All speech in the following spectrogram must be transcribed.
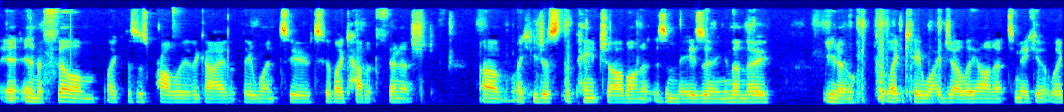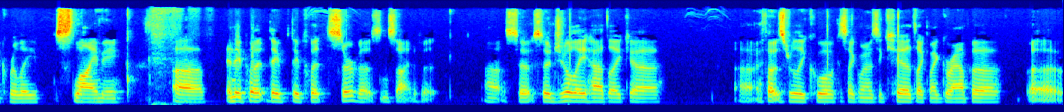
in, in a film, like this is probably the guy that they went to to like have it finished. Um, like he just the paint job on it is amazing, and then they, you know, put like KY jelly on it to make it like really slimy, uh, and they put they they put servos inside of it. Uh, so so Julie had like a, uh, I thought it was really cool because like when I was a kid, like my grandpa uh,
